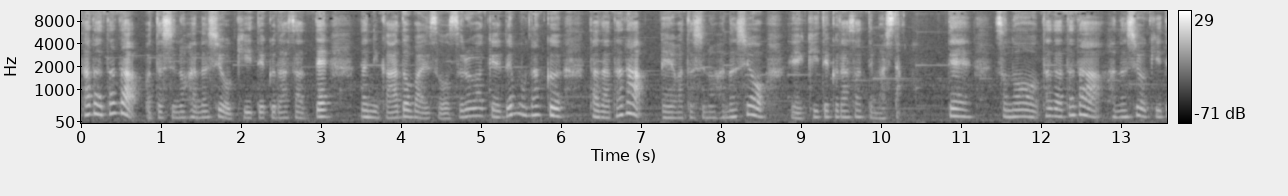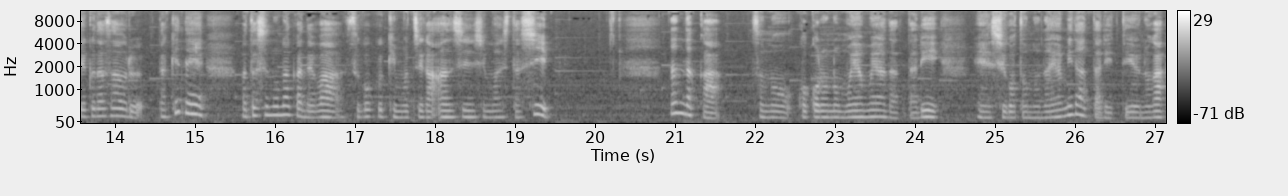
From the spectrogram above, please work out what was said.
ただただ私の話を聞いてくださって何かアドバイスをするわけでもなくただただ、えー、私の話を、えー、聞いてくださってました。でそのただただ話を聞いてくださるだけで私の中ではすごく気持ちが安心しましたしなんだかその心のモヤモヤだったりえー、仕事の悩みだったりっていうのが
